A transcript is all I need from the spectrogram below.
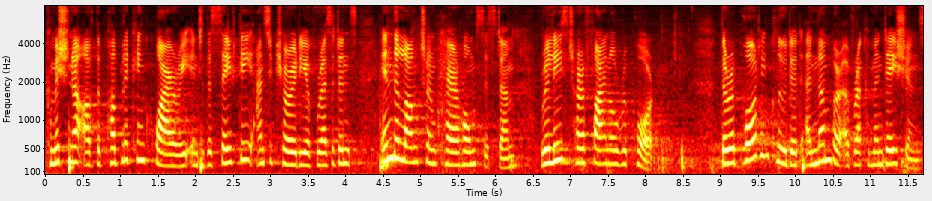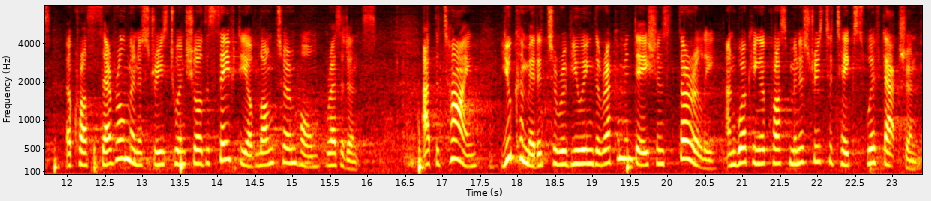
Commissioner of the Public Inquiry into the Safety and Security of Residents in the Long-Term Care Home System, released her final report. The report included a number of recommendations across several ministries to ensure the safety of long-term home residents. At the time, you committed to reviewing the recommendations thoroughly and working across ministries to take swift action.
